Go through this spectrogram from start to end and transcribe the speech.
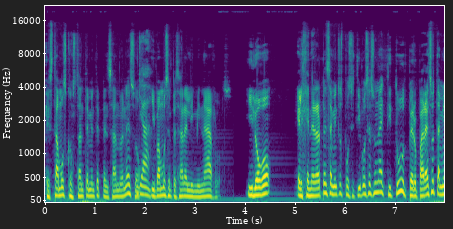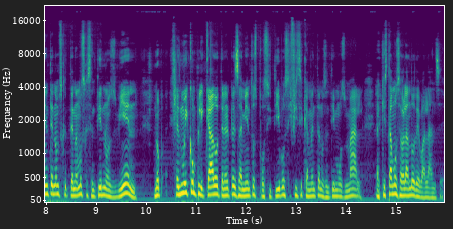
que estamos constantemente pensando en eso y vamos a empezar a eliminarlos. Y luego, el generar pensamientos positivos es una actitud, pero para eso también tenemos que, tenemos que sentirnos bien. No, es muy complicado tener pensamientos positivos si físicamente nos sentimos mal. Aquí estamos hablando de balance.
